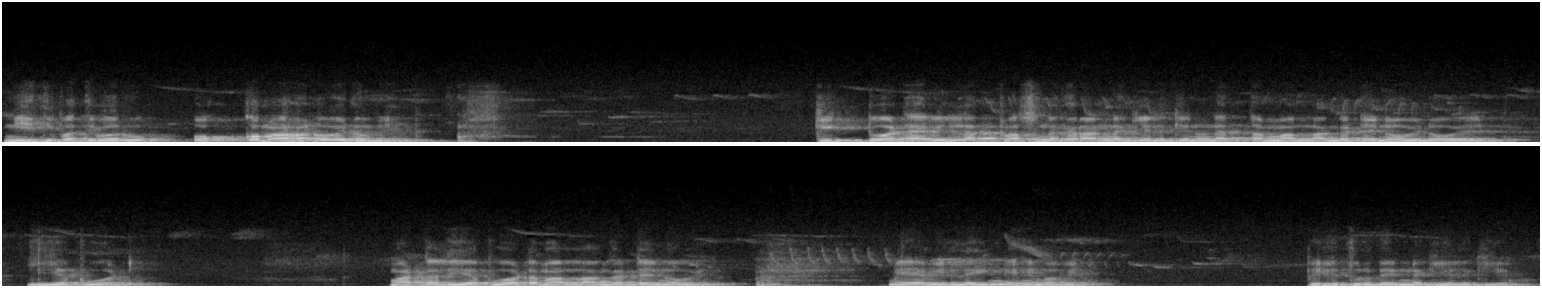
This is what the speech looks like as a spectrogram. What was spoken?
නීතිපතිවරු ඔක්කොම අහන වෙනවා මේක. කිට්ටුවට ඇවිල්ලා ප්‍රශ්න කරන්න කියලා කියනවා. නැත්තම් මම ළඟට එනෝ වෙනෝ ඔය ලියපුවට. මට ලියපුවට මම ළඟට එනෝ වෙයි. මේ ඇවිල්ලා ඉන්නේ එහෙම වෙයි. පිළිතුරු දෙන්න කියලා කියනවා.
